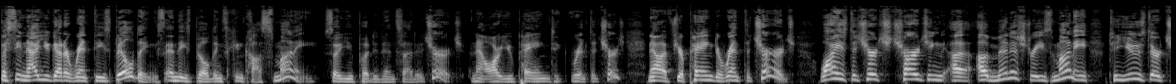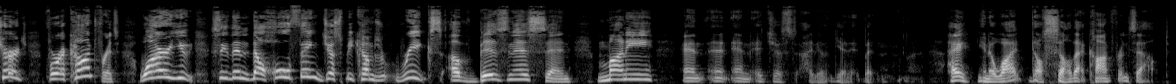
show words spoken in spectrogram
But see, now you got to rent these buildings and these buildings can cost money. So you put it inside a church. Now, are you paying to rent the church? Now, if you're paying to rent the church, why is the church charging a, a ministry's money to use their church for a conference? Why are you, see, then the whole thing just becomes reeks of business and money and, and, and it just, I don't get it. But hey, you know what? They'll sell that conference out.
